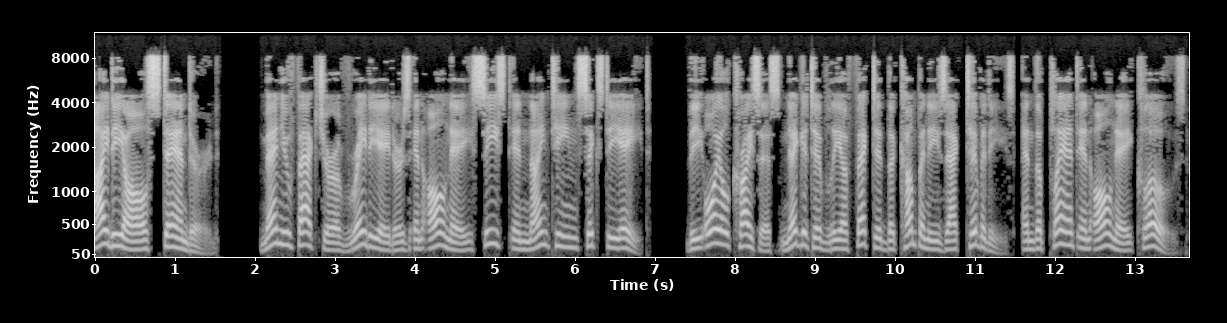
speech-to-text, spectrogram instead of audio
Ideal Standard Manufacture of radiators in Aulnay ceased in 1968. The oil crisis negatively affected the company's activities, and the plant in Aulnay closed.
